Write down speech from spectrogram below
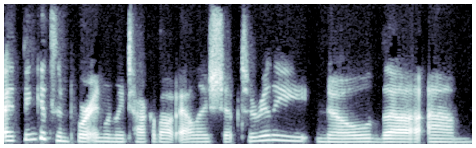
I think it's important when we talk about allyship to really know the, um,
